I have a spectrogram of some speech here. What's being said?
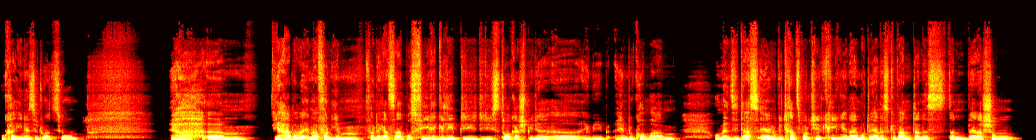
Ukraine-Situation. Ja, ähm, die haben aber immer von ihrem, von der ganzen Atmosphäre gelebt, die die, die Stalker-Spiele äh, irgendwie hinbekommen haben. Und wenn sie das irgendwie transportiert kriegen in ein modernes Gewand, dann ist, dann wäre das schon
